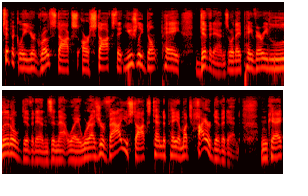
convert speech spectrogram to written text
typically your growth stocks are stocks that usually don't pay dividends or they pay very little dividends in that way. Whereas your value stocks tend to pay a much higher dividend. Okay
